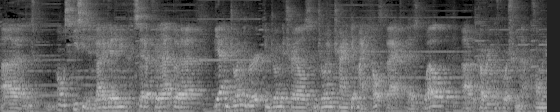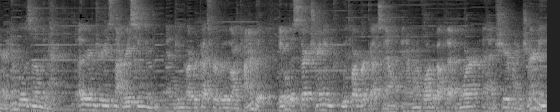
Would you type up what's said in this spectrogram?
uh, almost ski season. Got to get a new setup for that. But uh, yeah, enjoying the vert, enjoying the trails, enjoying trying to get my health back as well. Uh, recovering, of course, from that pulmonary embolism and other injuries, not racing and, and, doing hard workouts for a really long time, but able to start training with hard workouts now. And I want to vlog about that more and share my journey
